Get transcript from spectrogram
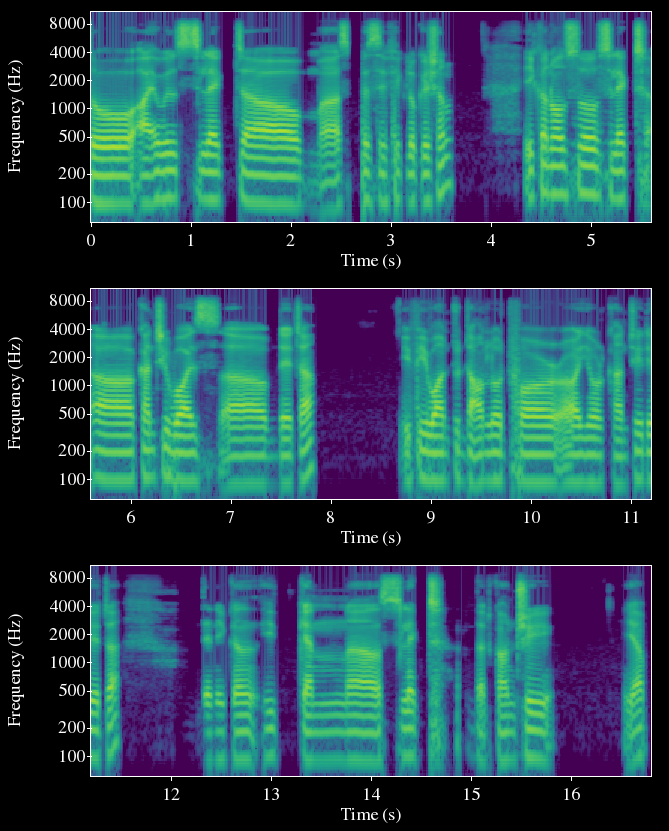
so i will select uh, a specific location. You can also select uh, country wise uh, data if you want to download for uh, your country data then you can it can uh, select that country. Yep.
